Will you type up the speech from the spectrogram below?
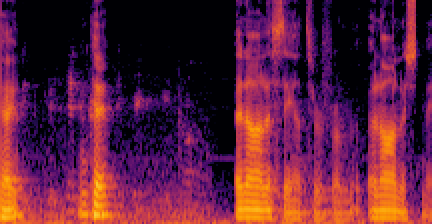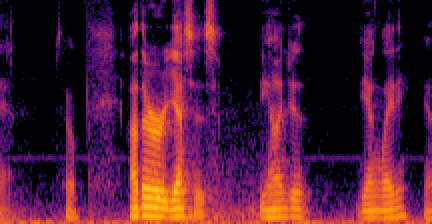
Okay. Okay. An honest answer from an honest man. So, other yeses behind you, the young lady. Yeah.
